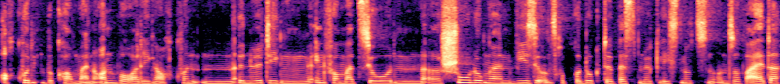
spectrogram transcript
auch Kunden bekommen ein Onboarding, auch Kunden benötigen Informationen, äh, Schulungen, wie sie unsere Produkte bestmöglichst nutzen und so weiter.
